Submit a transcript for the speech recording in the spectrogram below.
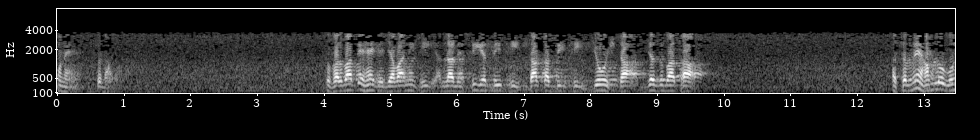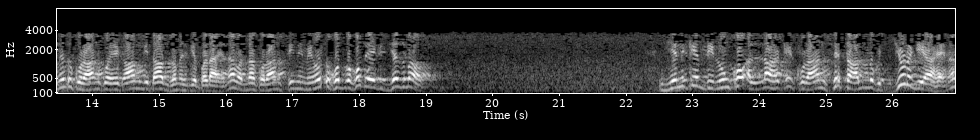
انہیں سنا دوں۔ تو فرماتے ہیں کہ جوانی تھی، اللہ نے سیت دی تھی، طاقت دی تھی، جوش تھا، جذبہ تھا۔ اصل میں ہم لوگوں نے تو قرآن کو ایک عام کتاب سمجھ کے پڑھا ہے نا، ورنہ قرآن سینے میں ہو تو خود بخود ایک جذبہ ہو۔ جن کے دلوں کو اللہ کے قرآن سے تعلق جڑ گیا ہے نا،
